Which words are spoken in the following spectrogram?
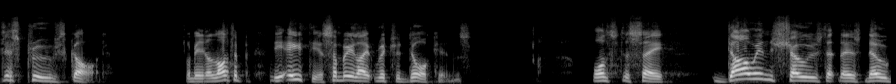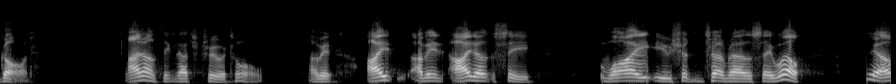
disproves God. I mean, a lot of the atheists, somebody like Richard Dawkins, wants to say Darwin shows that there's no God. I don't think that's true at all. I mean, I, I mean, I don't see why you shouldn't turn around and say, well, yeah,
